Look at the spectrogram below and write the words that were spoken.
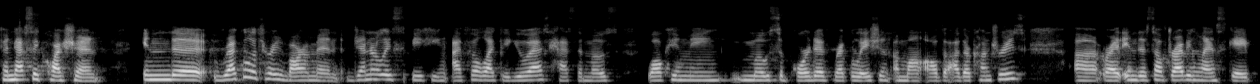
fantastic question in the regulatory environment, generally speaking, I feel like the US has the most welcoming, most supportive regulation among all the other countries. Uh, right in the self-driving landscape,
